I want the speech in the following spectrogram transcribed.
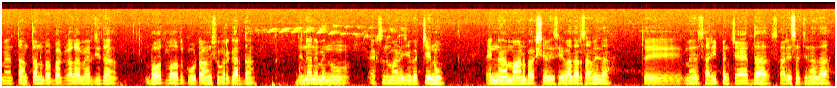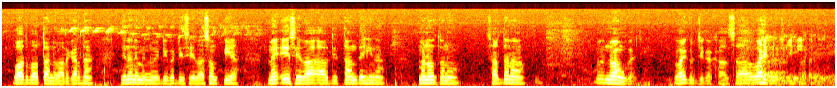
ਮੈਂ ਧੰਨ ਧੰਨ ਬਾਬਾ ਕਾਲਾ ਮਹਿਰ ਜੀ ਦਾ ਬਹੁਤ ਬਹੁਤ ਕੋਟਾਨ ਸ਼ੁਕਰ ਕਰਦਾ ਜਿਨ੍ਹਾਂ ਨੇ ਮੈਨੂੰ ਐਕਸ ਮਾਣੇ ਜੇ ਬੱਚੇ ਨੂੰ। ਇੰਨਾ ਮਾਣ ਬਖਸ਼ਿਆ ਵੀ ਸੇਵਾਦਾਰ ਸਮਝਦਾ ਤੇ ਮੈਂ ਸਾਰੀ ਪੰਚਾਇਤ ਦਾ, ਸਾਰੇ ਸੱਜਣਾ ਦਾ ਬਹੁਤ ਬਹੁਤ ਧੰਨਵਾਦ ਕਰਦਾ ਜਿਨ੍ਹਾਂ ਨੇ ਮੈਨੂੰ ਐਡੀ ਵੱਡੀ ਸੇਵਾ ਸੌਂਪੀ ਆ। ਮੈਂ ਇਹ ਸੇਵਾ ਆਪਦੀ ਤਨਦੇਹੀ ਨਾਲ, ਮਨੋਂ ਤਨੋਂ ਸਰਦਾ ਨਾਲ ਨਿਭਾਊਂਗਾ ਜੀ। ਵਾਹਿਗੁਰੂ ਜੀ ਕਾ ਖਾਲਸਾ, ਵਾਹਿਗੁਰੂ ਜੀ ਕੀ ਫਤਿਹ।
